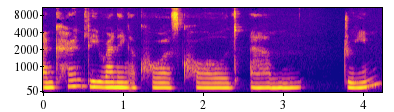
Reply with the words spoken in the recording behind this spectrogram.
I'm currently running a course called um, Dream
